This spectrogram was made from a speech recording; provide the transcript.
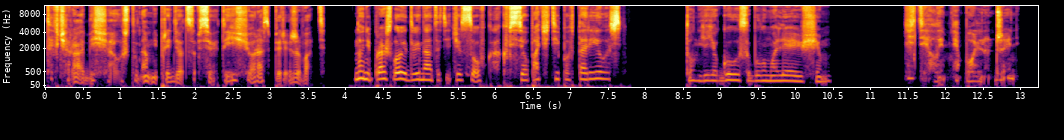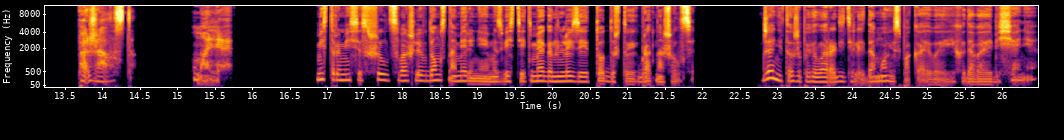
Ты вчера обещала, что нам не придется все это еще раз переживать. Но не прошло и двенадцати часов, как все почти повторилось. Тон ее голоса был умоляющим. Не делай мне больно, Дженни. Пожалуйста, умоляю. Мистер и миссис Шилдс вошли в дом с намерением известить Меган, Лизи и Тодда, что их брат нашелся. Дженни тоже повела родителей домой, успокаивая их и давая обещания.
